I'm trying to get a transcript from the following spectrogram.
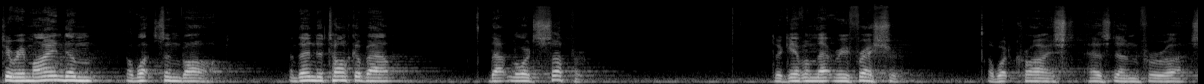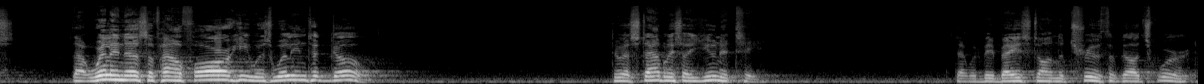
to remind them of what's involved, and then to talk about that Lord's Supper to give them that refresher of what Christ has done for us. That willingness of how far he was willing to go to establish a unity that would be based on the truth of God's Word.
